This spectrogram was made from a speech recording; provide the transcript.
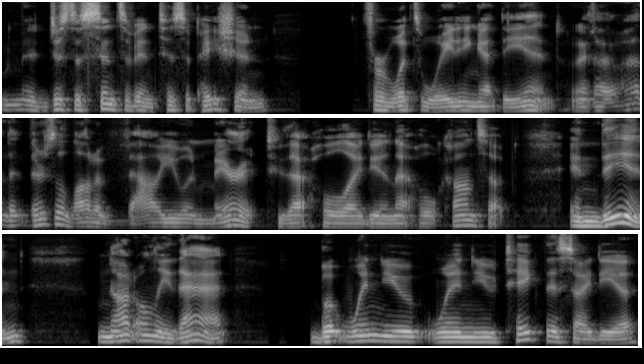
mm, just a sense of anticipation for what's waiting at the end. And I thought, wow, there's a lot of value and merit to that whole idea and that whole concept. And then not only that, but when you when you take this idea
